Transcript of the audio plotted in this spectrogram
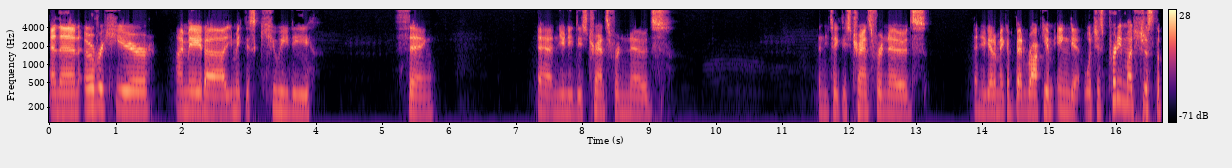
And then over here, I made uh, you make this QED thing, and you need these transfer nodes. And you take these transfer nodes, and you got to make a bedrockium ingot, which is pretty much just the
